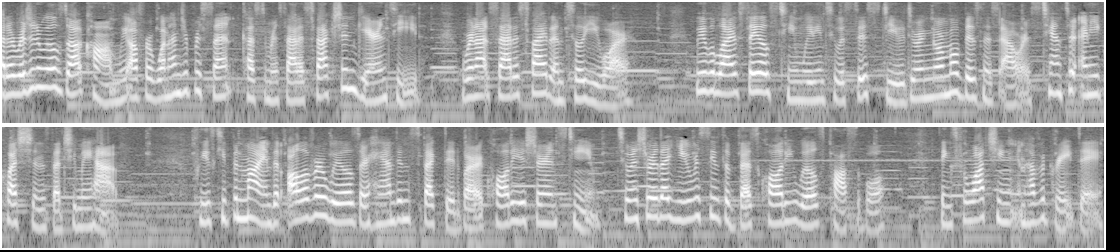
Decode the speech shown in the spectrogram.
At OriginalWheels.com, we offer 100% customer satisfaction guaranteed. We're not satisfied until you are. We have a live sales team waiting to assist you during normal business hours to answer any questions that you may have. Please keep in mind that all of our wheels are hand inspected by our quality assurance team to ensure that you receive the best quality wheels possible. Thanks for watching and have a great day.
